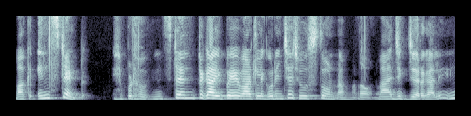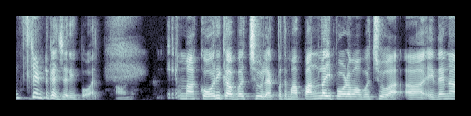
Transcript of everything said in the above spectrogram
మాకు ఇన్స్టెంట్ ఇప్పుడు ఇన్స్టెంట్గా అయిపోయే వాటి గురించే చూస్తూ ఉన్నాం. మ్యాజిక్ జరగాలి ఇన్స్టెంట్గా జరిగిపోవాలి. మా కోరిక అవ్వచ్చు లేకపోతే మా పనులు అయిపోవడం అవ్వచ్చు ఏదైనా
